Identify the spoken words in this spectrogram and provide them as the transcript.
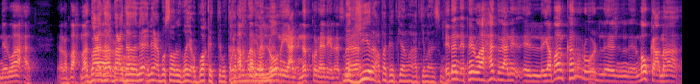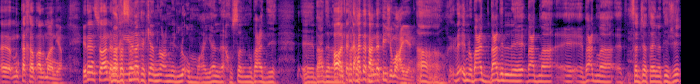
2-1 2-1 رباح متجر بعدها بعدها و... لعبوا صاروا يضيعوا بوقت منتخب ألمانيا بلومي يعني نذكر هذه الأسماء. متجير أعتقد كان واحد كمان اسمه. اذا 2 1 يعني اليابان كرروا الموقع مع منتخب ألمانيا. اذا سؤالنا لا بس هناك كان نوع من اللؤم معين خصوصا إنه بعد بعد آه أنت تتحدث عن نتيجة معينة. آه لأنه بعد بعد بعد ما بعد ما سجلت هاي النتيجة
